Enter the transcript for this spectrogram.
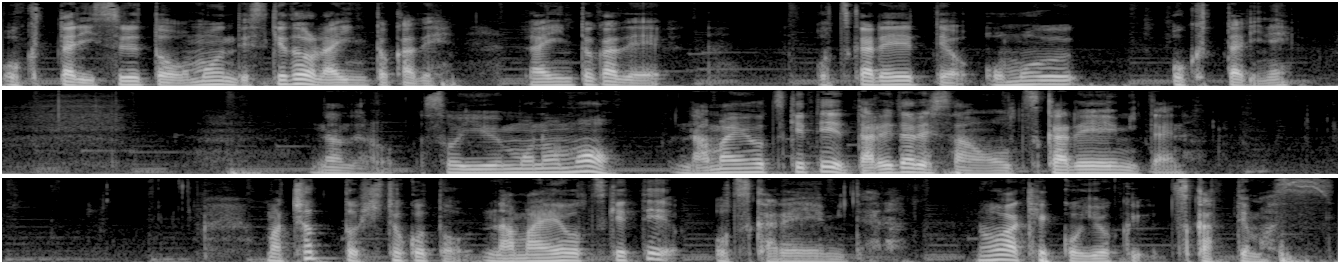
送ったりすると思うんですけど LINE とかで。LINE とかでお疲れって思う送ったりね。なんだろう。そういうものも名前をつけて誰々さんお疲れみたいな。まあ、ちょっと一言名前をつけて「お疲れ」みたいなのは結構よく使ってます。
